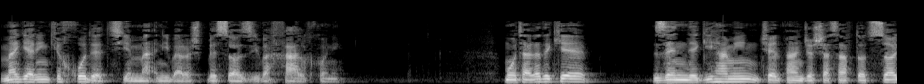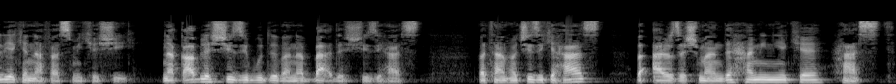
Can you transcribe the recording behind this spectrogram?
مگر اینکه خودت یه معنی براش بسازی و خلق کنی. معتقده که زندگی همین 40 50 60 70 سالیه که نفس می‌کشی. نه قبلش چیزی بوده و نه بعدش چیزی هست. و تنها چیزی که هست و ارزشمنده همینیه که هست.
